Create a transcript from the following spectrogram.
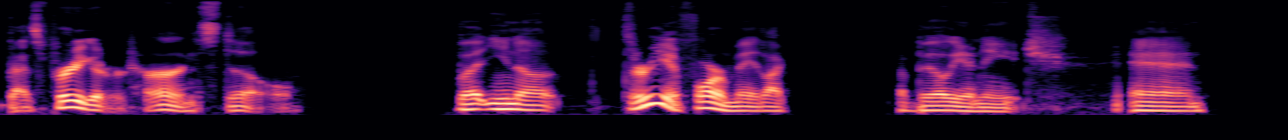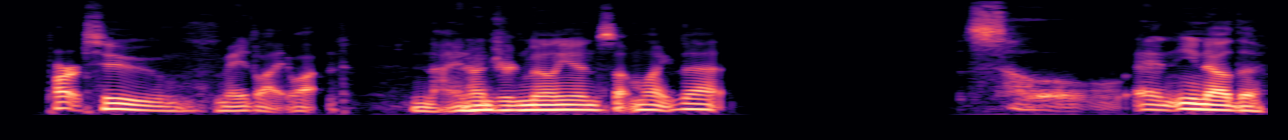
that's a pretty good return still. But, you know, three and four made like a billion each. And part two made like, what, 900 million, something like that. So, and you know, the,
